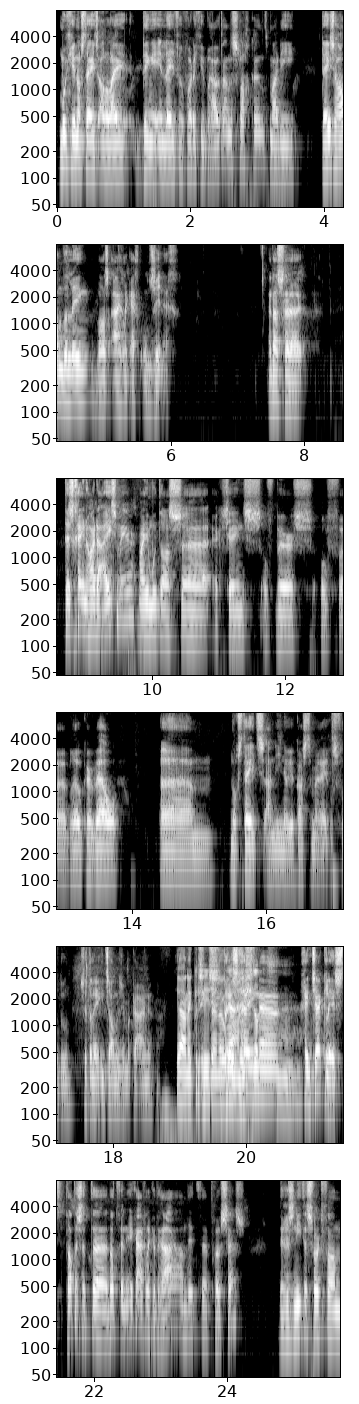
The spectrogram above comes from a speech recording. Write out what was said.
moet je nog steeds allerlei dingen inleveren voordat je überhaupt aan de slag kunt. Maar die, deze handeling was eigenlijk echt onzinnig. En dat is, het is geen harde eis meer, maar je moet als exchange of beurs of broker wel... Um, nog steeds aan die Know Your Customer regels voldoen. Het zit alleen iets anders in elkaar nu. Ja, en ik, Precies. ik ben ook... Er is ja, geen, dat, uh, geen checklist. Dat, is het, uh, dat vind ik eigenlijk het rare aan dit uh, proces. Er is niet een soort van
